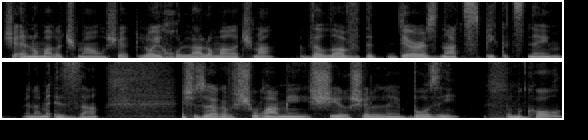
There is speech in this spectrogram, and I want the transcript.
שאין לומר את שמה, או שלא יכולה לומר את שמה, The love that dares not speak its name, אינה מעיזה, שזו אגב שורה משיר של בוזי. במקור.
